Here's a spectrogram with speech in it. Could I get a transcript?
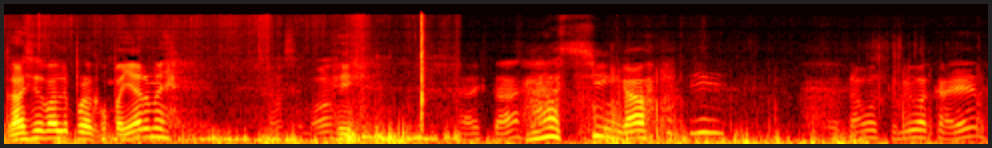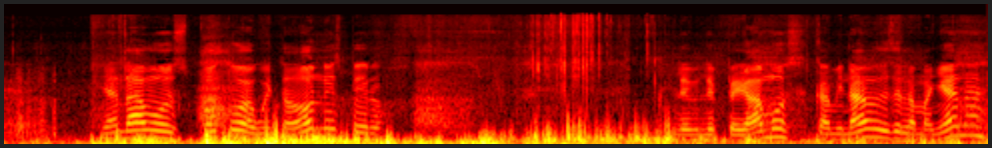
gracias vale por acompañarme y, Ahí está. ah chingado Pensamos que no iba a caer. Ya andamos poco agüitadones, pero le, le pegamos caminando desde la mañana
